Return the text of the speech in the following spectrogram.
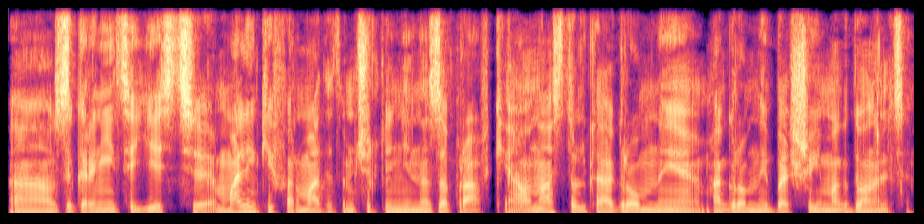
э, за границей есть маленькие форматы, там чуть ли не на заправке, а у нас только огромные, огромные большие Макдональдсы.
